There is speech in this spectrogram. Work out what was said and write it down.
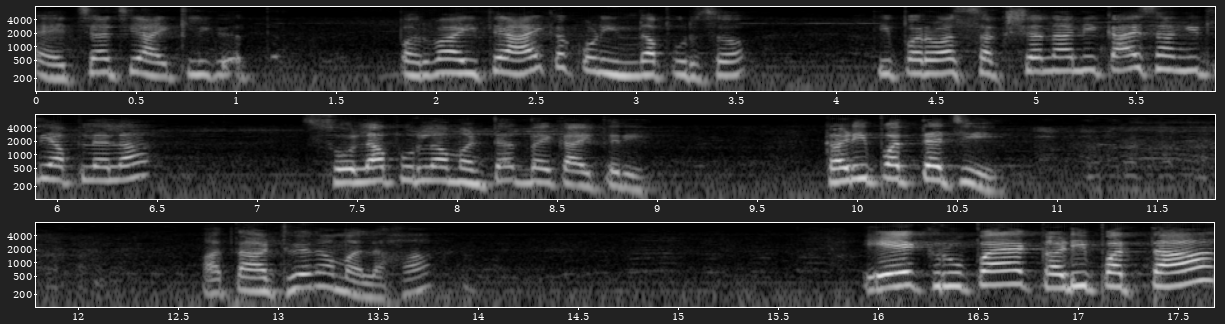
ह्याच्याची ऐकली. परवा इथे आहे का कोणी इंदापूरचं? ती परवा सक्षनाने काय सांगितली आपल्याला? सोलापूरला म्हणतात बाई काहीतरी. कढीपत्त्याची आता आठवे ना मला हा? एक रुपये कढीपत्ता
